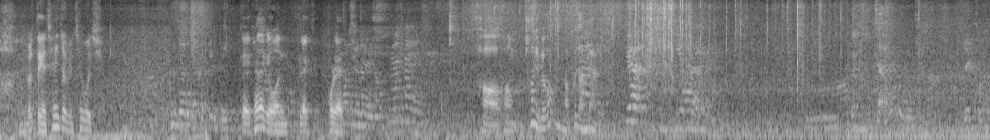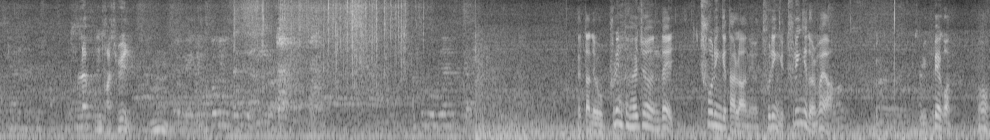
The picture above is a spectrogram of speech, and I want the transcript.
하, 이럴 때 체인점이 최고지 Okay, can I get one black bread? 4, 3, 1200원? 나쁘지 않네. 플랫폼 41 음. 일단 이거 프린터 해주는데 투링게 달라네요. 투링게 투링게 얼마야? 600원. 어.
